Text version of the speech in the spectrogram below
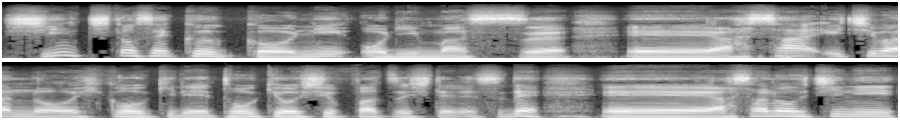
新千歳空港におります。え、朝一番の飛行機で東京出発してですね、ええー、朝のうちに、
